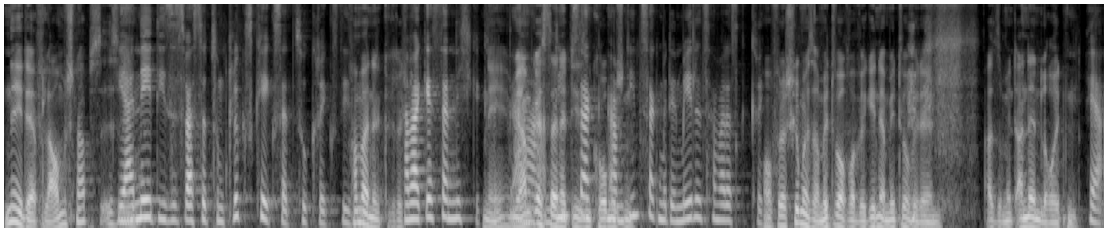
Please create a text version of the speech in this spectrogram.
Nee, der Pflaumenschnaps ist Ja, nee, dieses, was du zum Glückskeks dazu kriegst. Diesen, Haben wir nicht gekriegt. Haben wir gestern nicht gekriegt. Nee, wir haben am gestern nicht diesen Dienstag, komischen- Am Dienstag mit den Mädels haben wir das gekriegt. Oh, vielleicht kriegen wir es am Mittwoch, weil wir gehen ja Mittwoch wieder hin. Also mit anderen Leuten. Ja.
